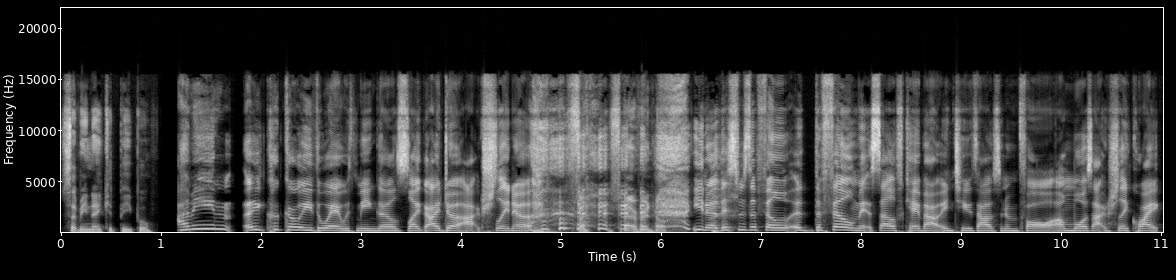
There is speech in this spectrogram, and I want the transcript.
semi-naked people. I mean, it could go either way with Mean Girls. Like, I don't actually know. fair enough. You know, this was a film. uh, The film itself came out in 2004 and was actually quite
